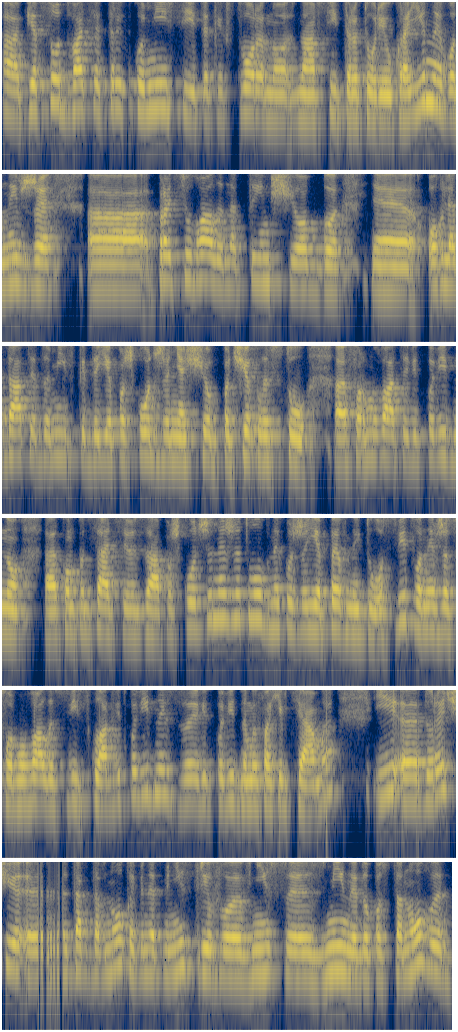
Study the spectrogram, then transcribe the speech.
А, 523 комісії таких створено на всій території України. Вони вже е, працювали над тим, щоб е, оглядати домівки, де є пошкодження, щоб по чек-листу е, формувати відповідну е, компенсацію за пошкоджене житло. В них вже є певний досвід. Вони вже сформували свій склад відповідний з відповідними фахівцями. І е, до речі, е, не так давно кабінет міністрів е, вніс зміни до постанови,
